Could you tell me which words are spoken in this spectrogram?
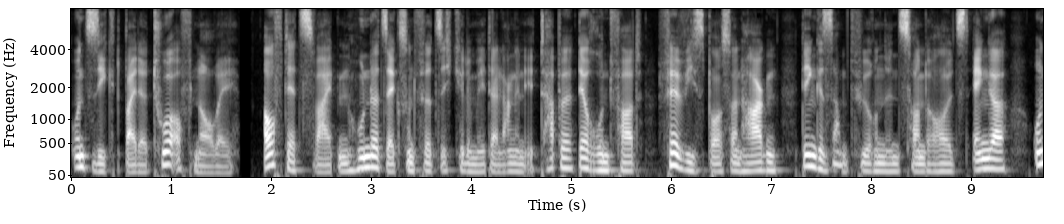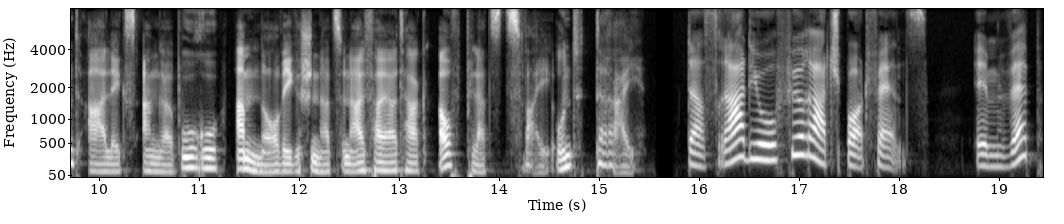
und siegt bei der Tour of Norway. Auf der zweiten 146 Kilometer langen Etappe der Rundfahrt verwies Bossernhagen den gesamtführenden Sondre Holst Enger und Alex Angaburu am norwegischen Nationalfeiertag auf Platz 2 und 3. Das Radio für Radsportfans. Im Web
